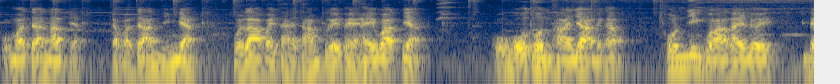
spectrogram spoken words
ผมอาจารย์นัดเนี่ยกับอาจารย์หญิงเนี่ยเวลาไปถ่ายทำเผยแผ่ให้วัดเนี่ยโอ้โหทนทายากนะครับ ทนยิ่งกว่าอะไรเลย แด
